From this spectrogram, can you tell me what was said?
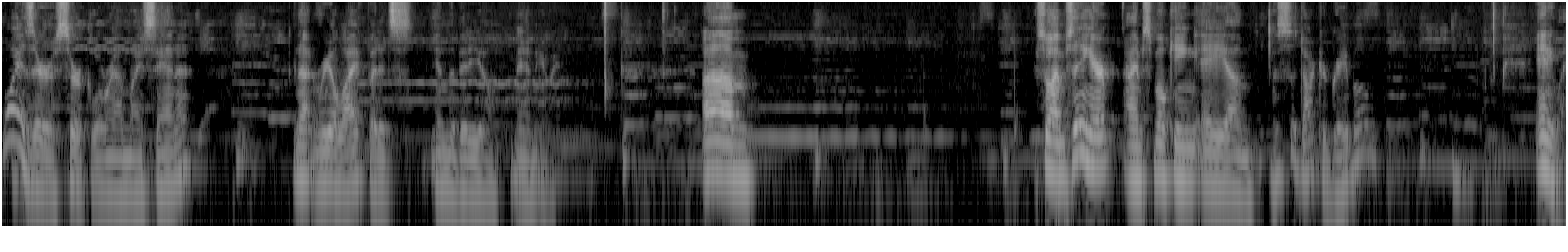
why is there a circle around my Santa? Not in real life, but it's in the video. Anyway, um, so I'm sitting here. I'm smoking a. Um, this is a Dr. Grabow. Anyway,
